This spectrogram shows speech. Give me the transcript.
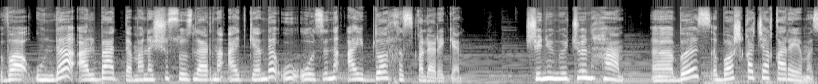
Va unda albatta mana shu so'zlarni aytganda u o'zini aybdor his qilar ekan. Shuning uchun ham e, biz boshqacha qaraymiz.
